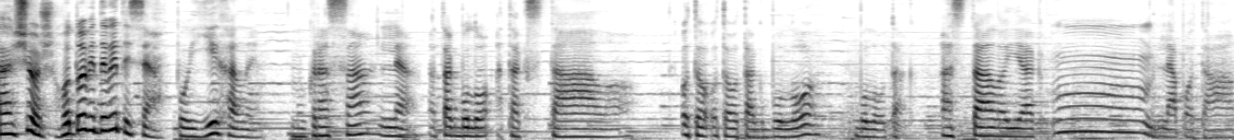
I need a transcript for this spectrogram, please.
Е, що ж, готові дивитися? Поїхали. Ну, краса ля. А так було, а так стало. Ото, ото, отак було, було отак. А стало як м ляпота.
